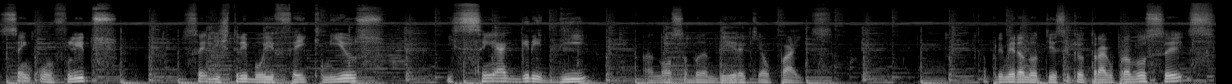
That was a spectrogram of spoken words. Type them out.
sem conflitos, sem distribuir fake news e sem agredir a nossa bandeira que é o país. A primeira notícia que eu trago para vocês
